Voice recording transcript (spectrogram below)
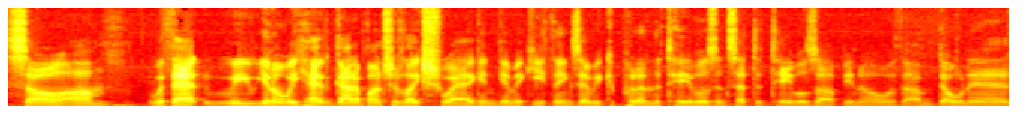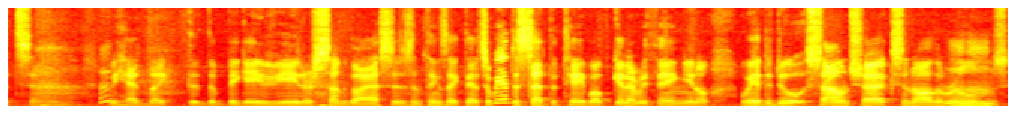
So um, with that, we you know we had got a bunch of like swag and gimmicky things that we could put on the tables and set the tables up, you know, with um, donuts and we had like the, the big aviator sunglasses and things like that. So we had to set the table up, get everything, you know. We had to do sound checks in all the Mhm. rooms,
